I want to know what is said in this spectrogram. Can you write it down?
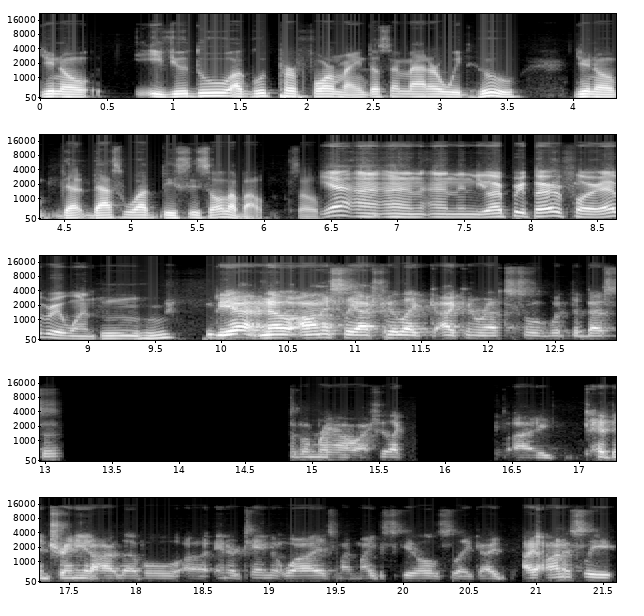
you know, if you do a good performance, it doesn't matter with who, you know, that that's what this is all about. So, yeah, and, and, and you are prepared for everyone. Mm-hmm. Yeah, no, honestly, I feel like I can wrestle with the best of them right now. I feel like I have been training at a high level, uh, entertainment wise, my mic skills. Like I, I honestly,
